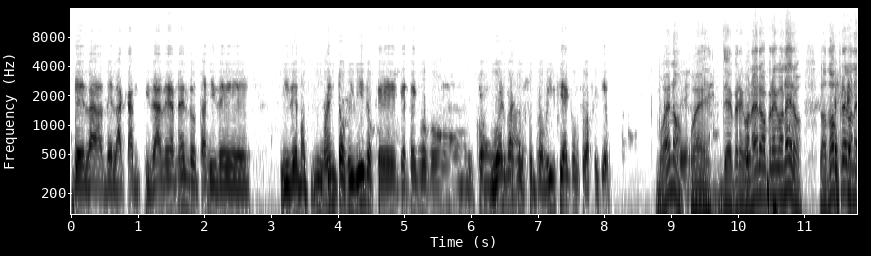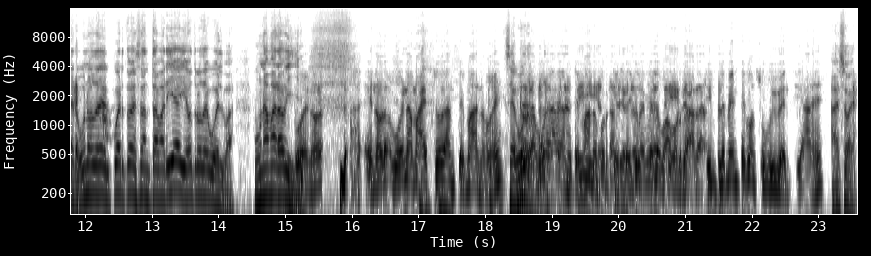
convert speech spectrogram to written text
de la, de la cantidad de anécdotas y de y de momentos vividos que, tengo con, con Huelva, con su provincia y con su afición. Bueno, pues de pregonero a pregonero, los dos pregoneros, uno del puerto de Santa María y otro de Huelva. Una maravilla. Bueno, enhorabuena maestro de antemano, ¿eh? Seguro. Enhorabuena de antemano porque sé que usted lo va a abordar simplemente con su vivencia, ¿eh? A eso es.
